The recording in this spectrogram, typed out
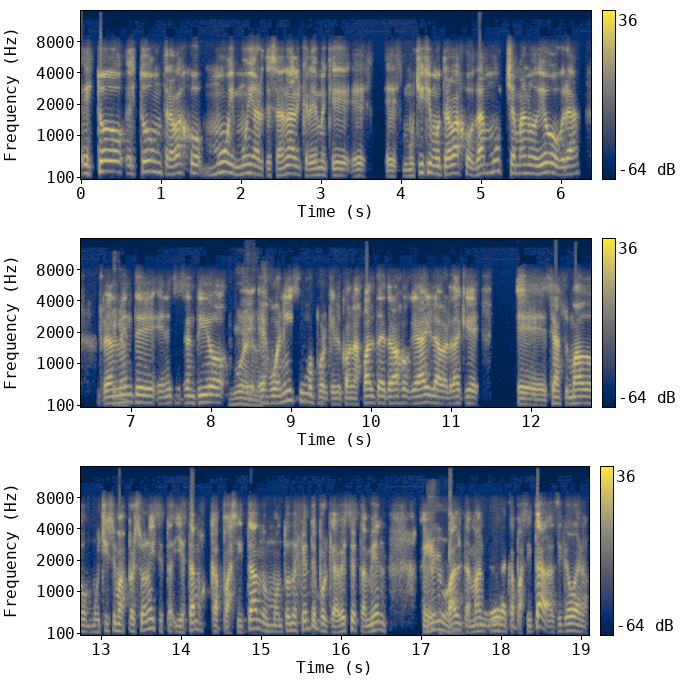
es todo, es todo un trabajo muy, muy artesanal, créeme que es, es muchísimo trabajo, da mucha mano de obra, realmente en ese sentido eh, es buenísimo porque con la falta de trabajo que hay, la verdad que eh, se han sumado muchísimas personas y, estamos capacitando un montón de gente porque a veces también eh, falta mano de obra capacitada, así que bueno,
